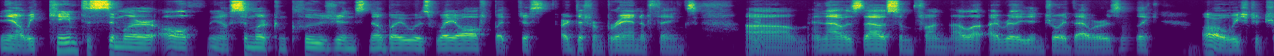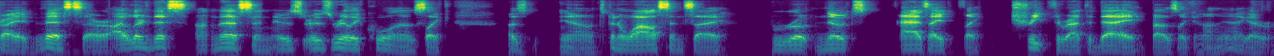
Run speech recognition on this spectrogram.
you know, we came to similar, all you know, similar conclusions. Nobody was way off, but just our different brand of things. Um, and that was that was some fun. I lo- I really enjoyed that. Where it was like, oh, we should try this, or I learned this on this, and it was it was really cool. And it was like I was, you know, it's been a while since I wrote notes as I like treat throughout the day. But I was like, oh yeah, I gotta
